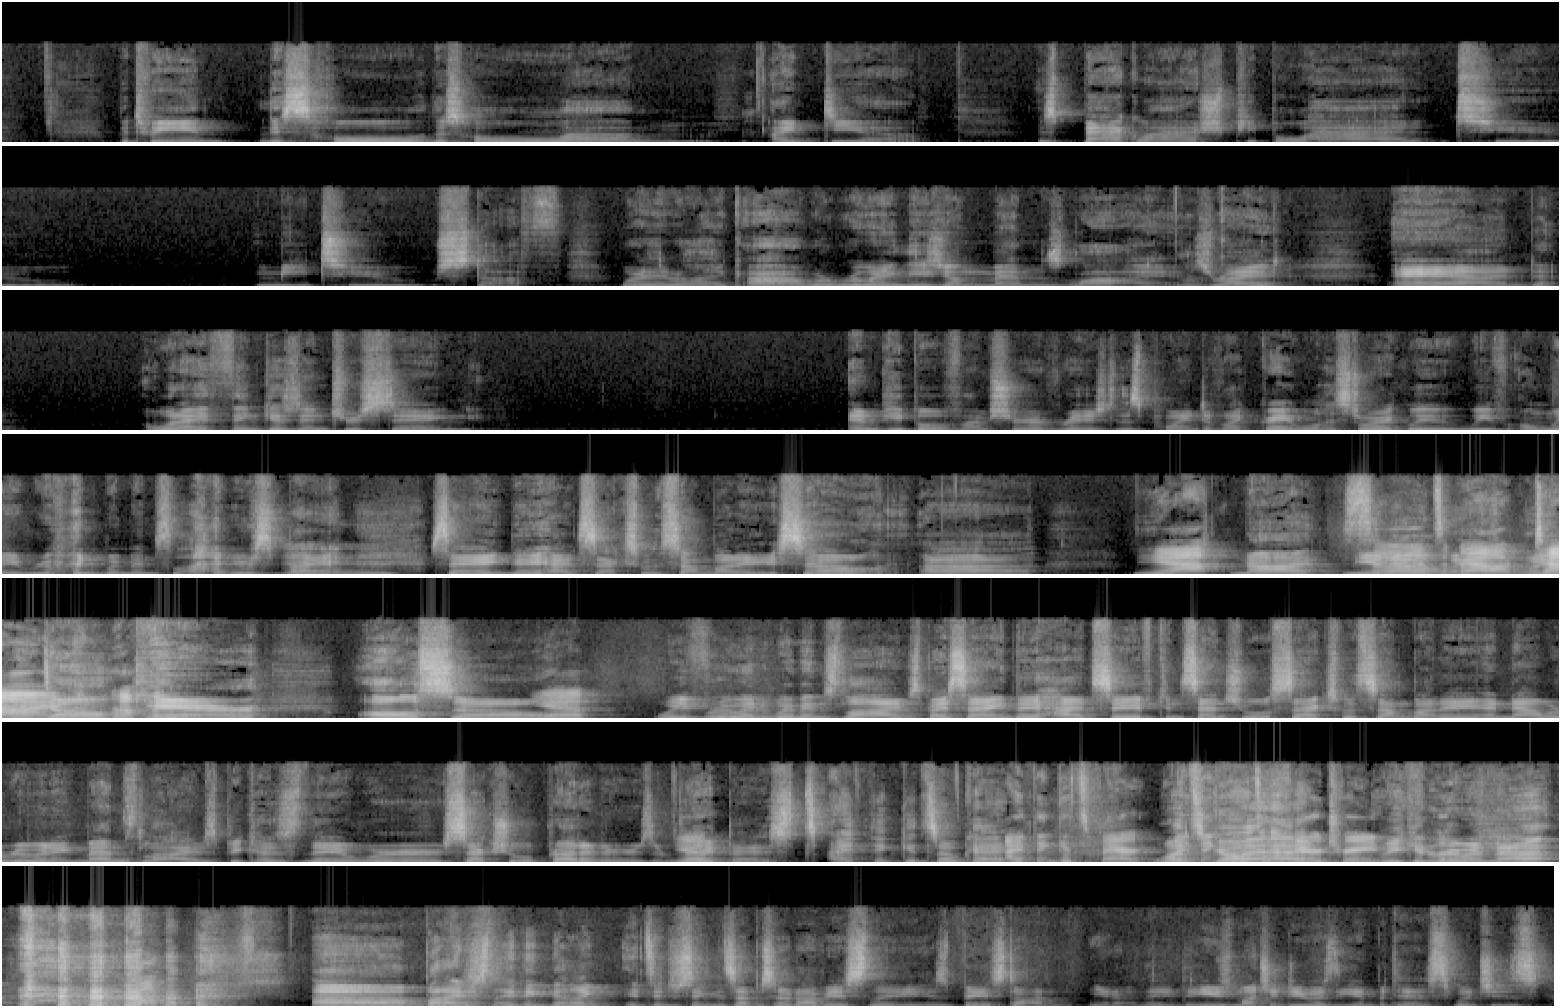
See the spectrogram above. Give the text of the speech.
between this whole this whole um, idea, this backlash people had to Me Too stuff, where they were like, "Ah, we're ruining these young men's lives," right? And what I think is interesting and people have, I'm sure have raised this point of like, great, well, historically we've only ruined women's lives by Mm-hmm. saying they had sex with somebody. So, uh, Yeah. not you So know, it's like, about we, time. We don't care. Also, Yep. we've ruined women's lives by saying they had safe, consensual sex with somebody, and now we're ruining men's lives because they were sexual predators and Yep. rapists. I think it's okay. I think it's fair. Let's think go ahead. A fair trade. We can ruin that. um, but I just I think that like it's interesting. This episode obviously is based on you know they they use Much Ado as the impetus, which is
